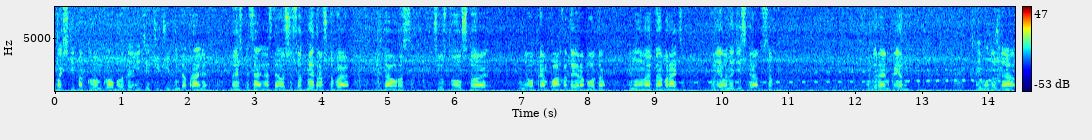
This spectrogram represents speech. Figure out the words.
почти под кромкой облака. Видите, чуть-чуть не добрали. Но я специально оставил 600 метров, чтобы Литаурус чувствовал, что у него прям пахота и работа. Ему надо набрать влево на 10 градусов. Убираем крен. Ему нужно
